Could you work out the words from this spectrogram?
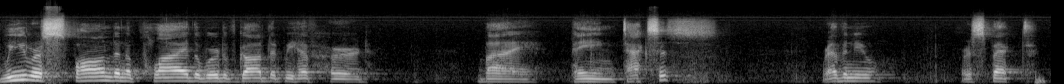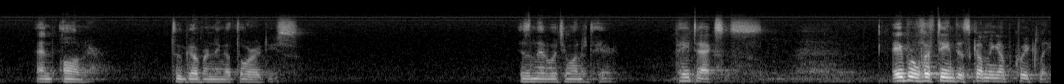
we respond and apply the word of God that we have heard by paying taxes revenue respect and honor to governing authorities isn't that what you wanted to hear? Pay taxes. April 15th is coming up quickly.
